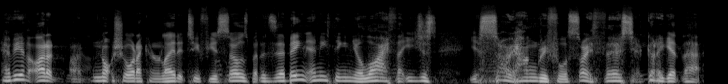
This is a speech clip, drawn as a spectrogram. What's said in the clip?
have you ever? I am not sure what I can relate it to for yourselves, but has there been anything in your life that you just you're so hungry for, so thirsty? I've got to get that.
